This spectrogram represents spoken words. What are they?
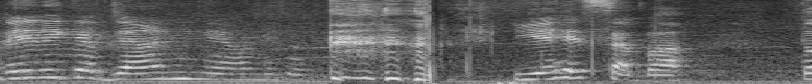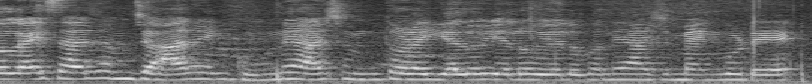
दे दे के अब जान ही गया तो। ये है सबा। तो गाइस आज हम जा रहे हैं घूमने। आज हम थोड़ा येलो येलो येलो बने। आज मैंगो डे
